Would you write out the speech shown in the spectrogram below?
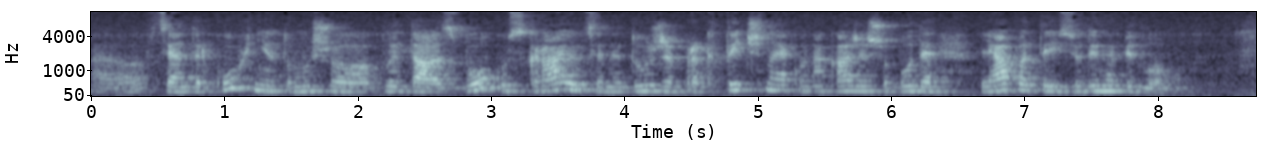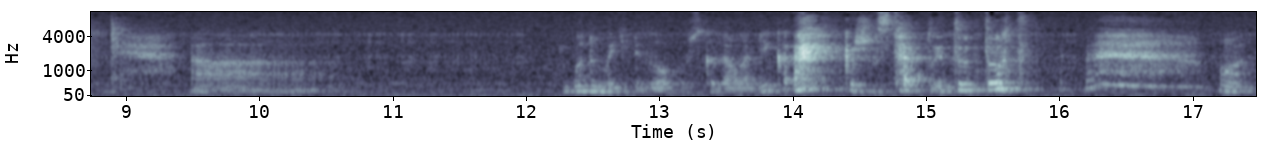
в центр кухні, тому що плита з боку, з краю, це не дуже практично, як вона каже, що буде ляпати і сюди на підлогу. Буду мити підлогу, сказала Віка. Кажу, став плиту тут. От.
